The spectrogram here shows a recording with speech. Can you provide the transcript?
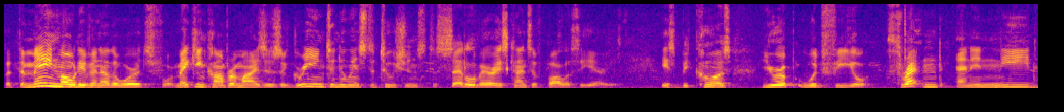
But the main motive, in other words, for making compromises, agreeing to new institutions to settle various kinds of policy areas, is because Europe would feel threatened and in need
